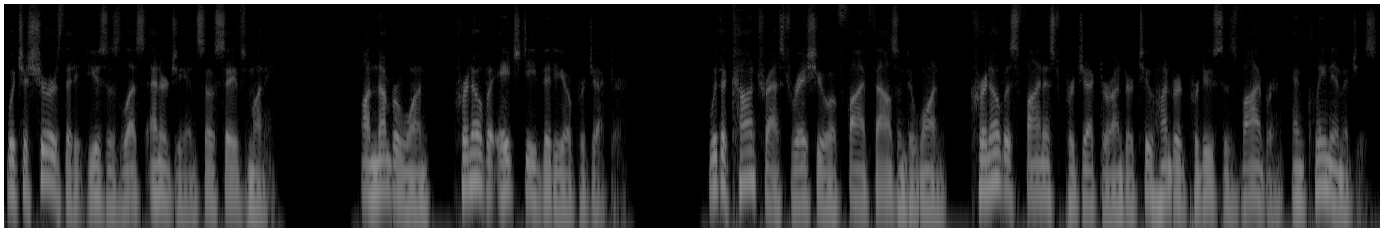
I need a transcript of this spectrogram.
which assures that it uses less energy and so saves money. On number 1, Crenova HD Video Projector. With a contrast ratio of 5000 to 1, Crenova's finest projector under 200 produces vibrant and clean images.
